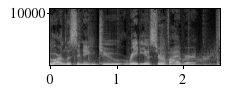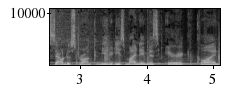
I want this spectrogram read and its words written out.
You are listening to Radio Survivor, the sound of strong communities. My name is Eric Klein,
